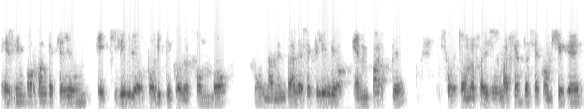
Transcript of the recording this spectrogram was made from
es importante que haya un equilibrio político de fondo fundamental. Ese equilibrio, en parte, sobre todo en los países emergentes, se consigue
